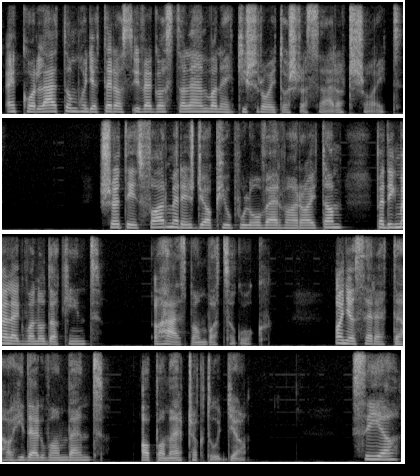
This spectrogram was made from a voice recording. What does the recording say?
Ekkor látom, hogy a terasz üvegasztalán van egy kis rojtosra száradt sajt. Sötét farmer és gyapjú pulóver van rajtam, pedig meleg van odakint. A házban vacogok. Anya szerette, ha hideg van bent, apa már csak tudja. Szia!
